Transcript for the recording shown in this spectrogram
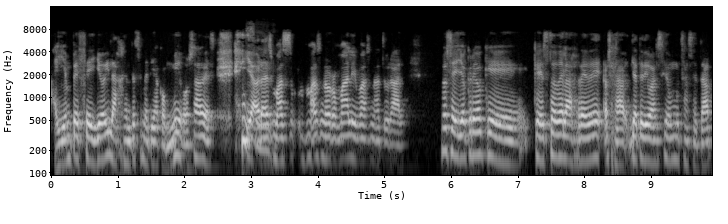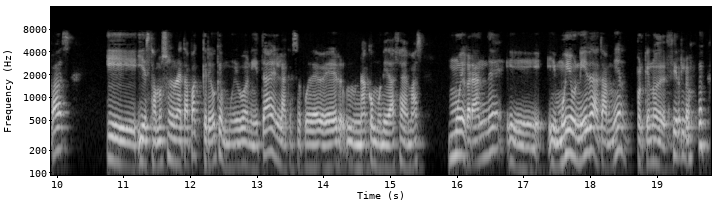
ahí empecé yo y la gente se metía conmigo, ¿sabes? Y ahora es más, más normal y más natural. No sé, yo creo que, que esto de las redes, o sea, ya te digo, han sido muchas etapas y, estamos en una etapa creo que muy bonita en la que se puede ver una comunidad además muy grande y, muy unida también, ¿por qué no decirlo?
